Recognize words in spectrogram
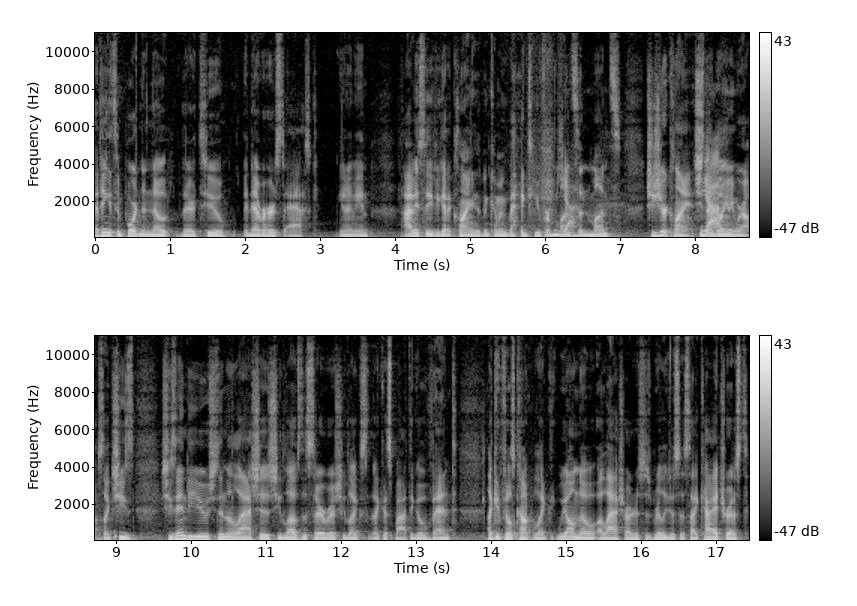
I think it's important to note there too, it never hurts to ask. You know what I mean? Obviously, if you got a client who's been coming back to you for months Yeah. and months, she's your client. She's Yeah. not going anywhere else. Like she's she's into you. She's into the lashes. She loves the service. She likes like a spot to go vent. Like it feels comfortable. Like we all know, a lash artist is really just a psychiatrist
